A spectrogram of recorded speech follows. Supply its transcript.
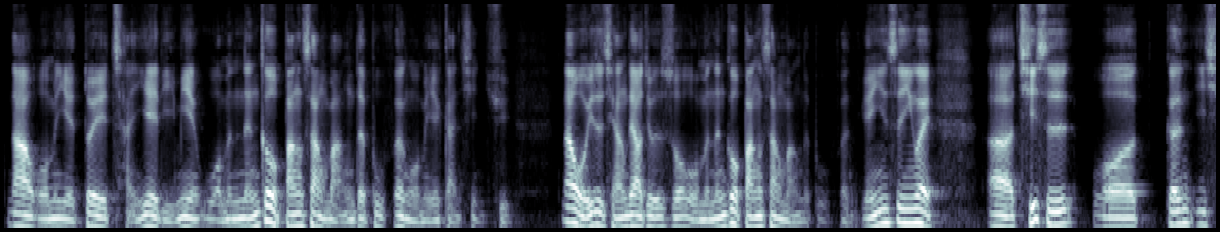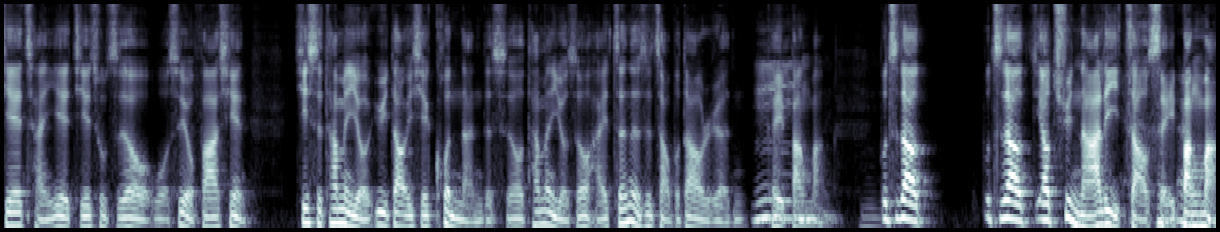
那我们也对产业里面我们能够帮上忙的部分，我们也感兴趣。那我一直强调就是说，我们能够帮上忙的部分，原因是因为。呃，其实我跟一些产业接触之后，我是有发现，其实他们有遇到一些困难的时候，他们有时候还真的是找不到人可以帮忙，不知道不知道要去哪里找谁帮忙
